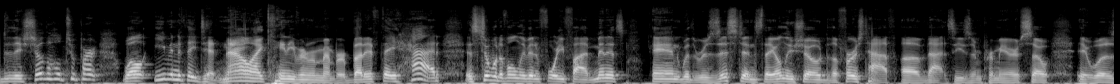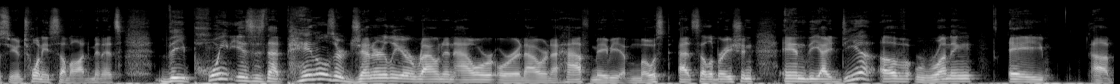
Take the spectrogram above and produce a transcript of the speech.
Did they show the whole two part? Well, even if they did, now I can't even remember. But if they had, it still would have only been 45 minutes. And with Resistance, they only showed the first half of that season premiere, so it was you know 20 some odd minutes. The point is is that panels are generally around an hour or an hour and a half, maybe at most at Celebration, and the idea of running a uh,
